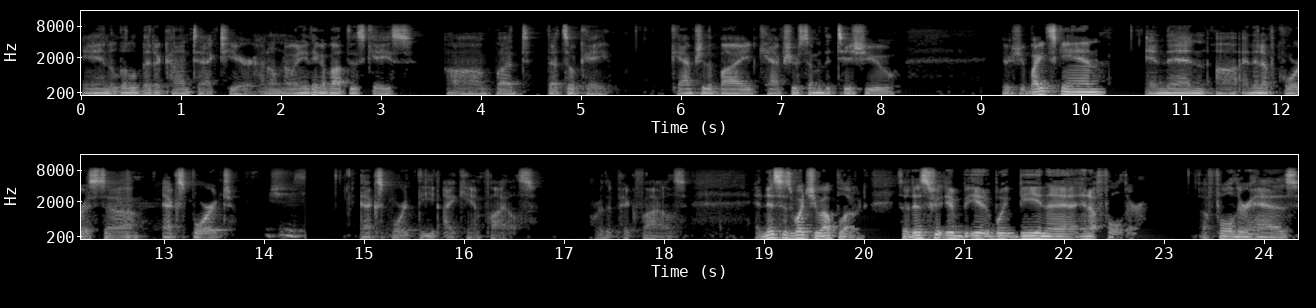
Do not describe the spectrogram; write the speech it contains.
and a little bit of contact here. I don't know anything about this case, uh, but that's okay. Capture the bite, capture some of the tissue. There's your bite scan, and then uh, and then of course uh, export export the ICAM files or the PIC files. And this is what you upload. So this it, it would be in a in a folder. A folder has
